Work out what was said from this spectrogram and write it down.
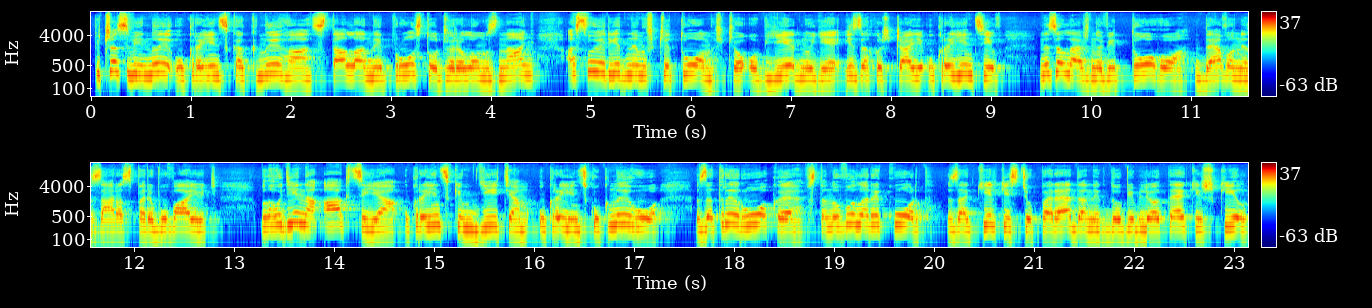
Під час війни українська книга стала не просто джерелом знань, а своєрідним щитом, що об'єднує і захищає українців незалежно від того, де вони зараз перебувають. Благодійна акція українським дітям українську книгу за три роки встановила рекорд за кількістю переданих до бібліотеки шкіл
